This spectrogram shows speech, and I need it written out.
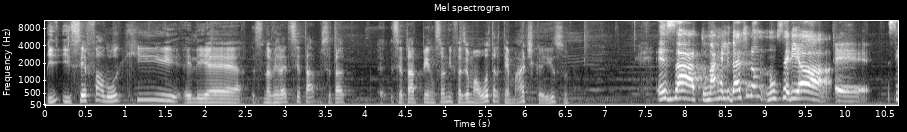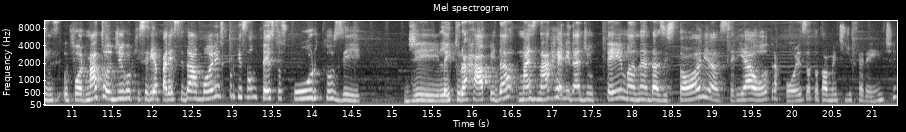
E você falou que ele é. Na verdade, você tá, você tá, você tá pensando em fazer uma outra temática, é isso? Exato. Na realidade, não, não seria. É, assim, o formato eu digo que seria parecido a Amores, porque são textos curtos e de leitura rápida, mas na realidade o tema né, das histórias seria outra coisa, totalmente diferente.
